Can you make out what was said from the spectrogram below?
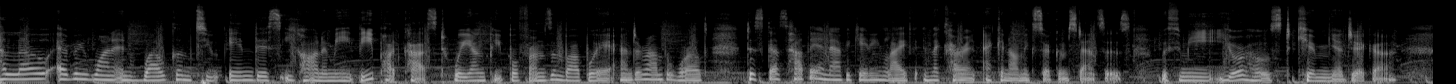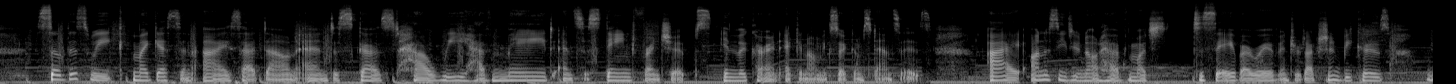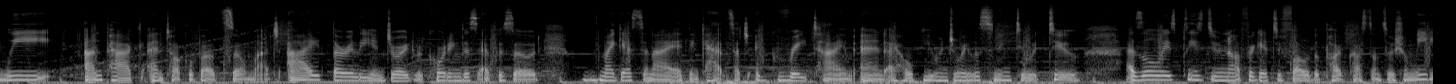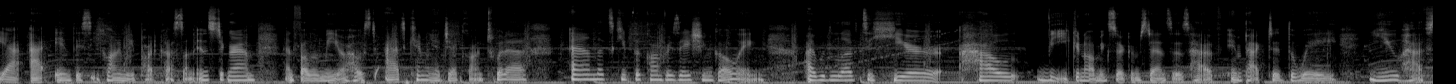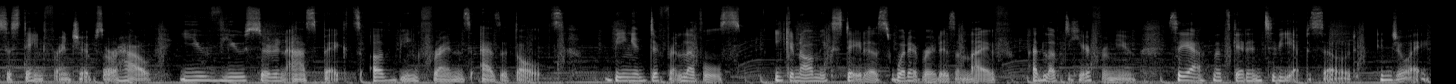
Hello, everyone, and welcome to In This Economy, the podcast where young people from Zimbabwe and around the world discuss how they are navigating life in the current economic circumstances. With me, your host, Kim Nyajeka. So, this week, my guests and I sat down and discussed how we have made and sustained friendships in the current economic circumstances. I honestly do not have much to say by way of introduction because we unpack and talk about so much. I thoroughly enjoyed recording this episode. My guests and I, I think, had such a great time, and I hope you enjoy listening to it too. As always, please do not forget to follow the podcast on social media at In This Economy Podcast on Instagram, and follow me, your host, at Kim Nyajeka on Twitter, and let's keep the conversation going. I would love to hear how the economic circumstances have impacted the way you have sustained friendships or how you view certain aspects of being friends as adults, being at different levels, economic status, whatever it is in life. I'd love to hear from you. So, yeah, let's get into the episode. Enjoy.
